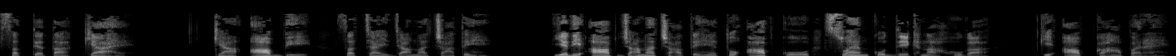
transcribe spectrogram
सत्यता क्या है। क्या आप भी सच्चाई जानना चाहते हैं? यदि आप जाना चाहते हैं तो आपको स्वयं को देखना होगा कि आप कहाँ पर हैं।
